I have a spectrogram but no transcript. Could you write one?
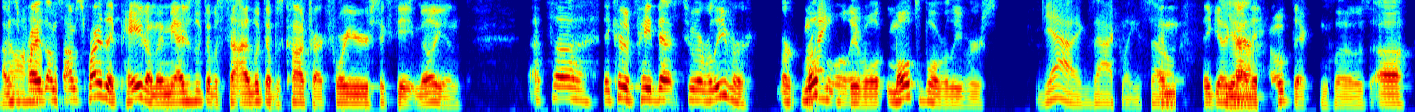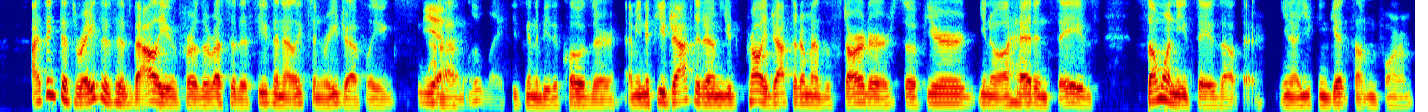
I'm surprised. I'm, I'm surprised they paid him. I mean, I just looked up his I looked up his contract, four years, 68 million. That's uh, they could have paid that to a reliever or multiple reliever, multiple relievers, Yeah, exactly. So and they get a Yeah. guy they hope that can close. Uh, I think this raises his value for the rest of the season, at least in redraft leagues. Yeah. Um, absolutely. he's going to be the closer. I mean, if you drafted him, you'd probably drafted him as a starter. So if you're, you know, ahead in saves, someone needs saves out there. You know, you can get something for him.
